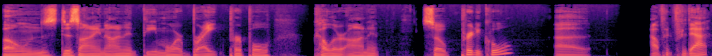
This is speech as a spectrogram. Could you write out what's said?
bones design on it, the more bright purple color on it. So pretty cool. Uh, outfit for that.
